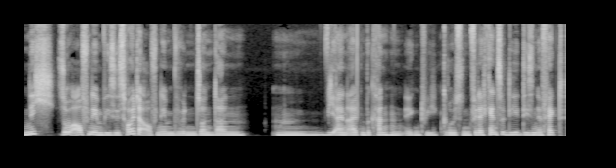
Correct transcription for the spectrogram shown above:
nicht so aufnehmen, wie sie es heute aufnehmen würden, sondern mh, hm, wie einen alten Bekannten irgendwie grüßen. Vielleicht kennst du die, diesen Effekt,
